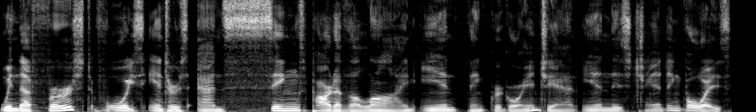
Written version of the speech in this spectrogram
when the first voice enters and sings part of the line in Think Gregorian chant, in this chanting voice,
